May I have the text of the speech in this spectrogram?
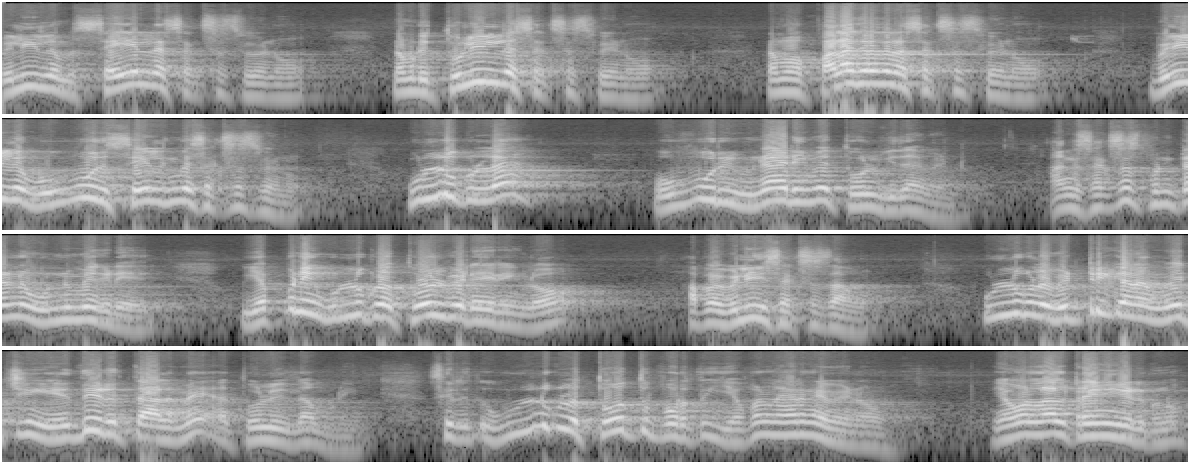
வெளியில் நம்ம செயலில் சக்ஸஸ் வேணும். நம்முடைய தொழிலில் சக்ஸஸ் வேணும். நம்ம பழகிறதுல சக்ஸஸ் வேணும். வெளியில் ஒவ்வொரு செயலுக்குமே சக்ஸஸ் வேணும். உள்ளுக்குள்ளே ஒவ்வொரு வினாடியுமே தோல்வி தான் வேண்டும். அங்கே சக்ஸஸ் பண்ணிட்டேன்னு ஒன்றுமே கிடையாது. எப்போ நீங்கள் உள்ளுக்குள்ளே தோல்வி அடைகிறீங்களோ அப்போ வெளியே சக்ஸஸ் ஆகும். உள்ளுக்குள்ளே வெற்றிக்கான முயற்சி நீங்கள் எது எடுத்தாலுமே அது தோல்வி தான் முடியும். சரி இது உள்ளுக்குள்ளே தோற்று போகிறதுக்கு எவ்வளோ நேரங்க வேணும்? எவ்வளோ நாள் ட்ரைனிங் எடுக்கணும்?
